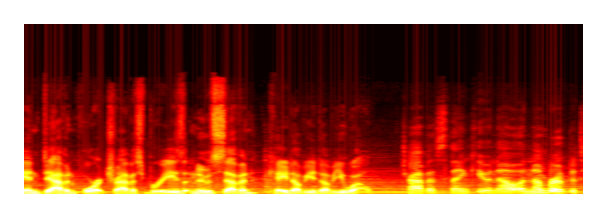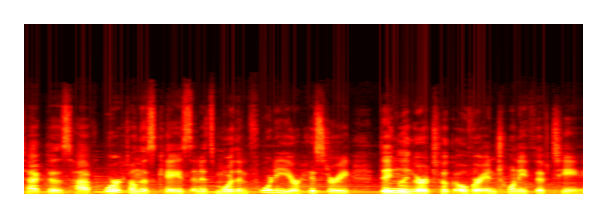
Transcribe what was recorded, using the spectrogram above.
in Davenport, Travis Breeze, News 7, KWWL. Travis, thank you. Now, a number of detectives have worked on this case in its more than 40 year history. Denlinger took over in 2015.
